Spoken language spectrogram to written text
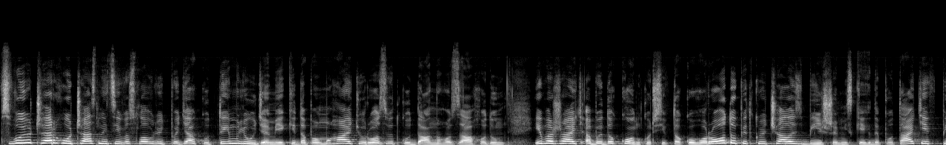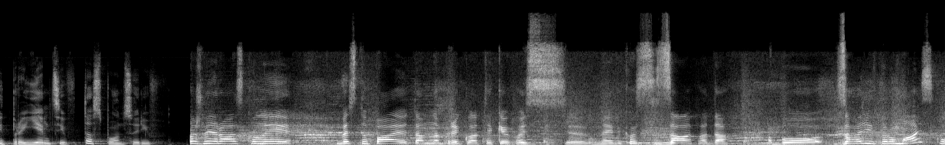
В свою чергу учасниці висловлюють подяку тим людям, які допомагають у розвитку даного заходу, і бажають, аби до конкурсів такого роду підключалось більше міських депутатів, підприємців та спонсорів. Кожний раз, коли виступаю там, наприклад, якихось е, на якихось закладах або взагалі в Первомайську,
